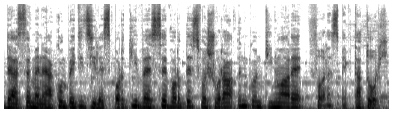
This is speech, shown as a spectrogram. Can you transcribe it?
De asemenea, competițiile sportive se vor desfășura în continuare fără spectatori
